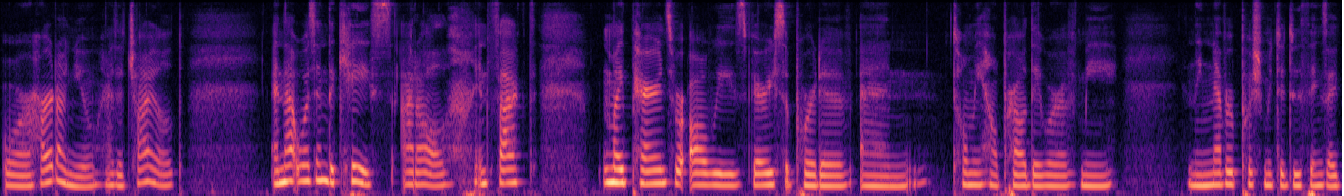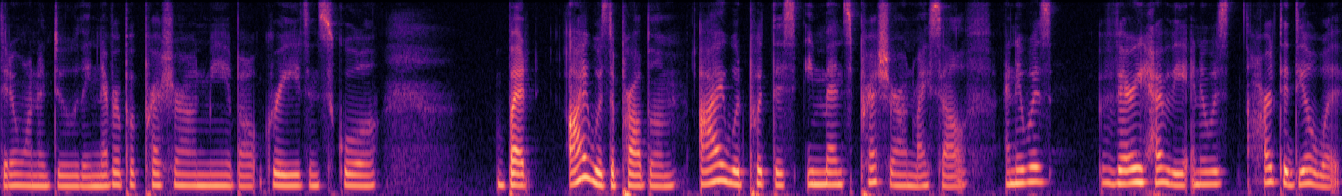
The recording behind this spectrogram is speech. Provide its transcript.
or hard on you as a child? And that wasn't the case at all. In fact, my parents were always very supportive and told me how proud they were of me. And they never pushed me to do things I didn't want to do. They never put pressure on me about grades in school. But I was the problem. I would put this immense pressure on myself, and it was very heavy and it was hard to deal with.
